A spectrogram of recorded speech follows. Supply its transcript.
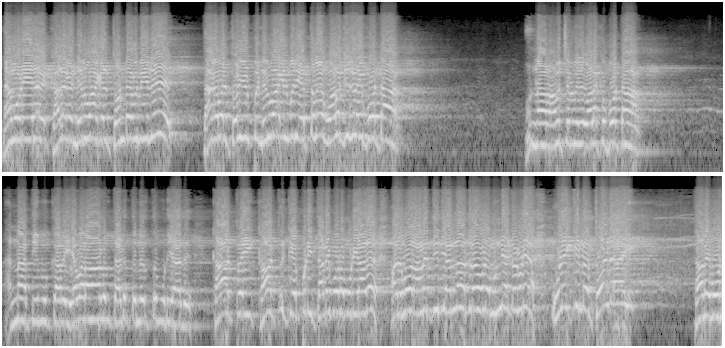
நம்முடைய கழக நிர்வாகிகள் தொண்டர்கள் மீது தகவல் தொழில்நுட்ப நிர்வாகிகள் மீது எத்தனை வழக்குகளை போட்டார். முன்னாள் அமைச்சர் மீது வழக்கு போட்டார். அண்ணா திமுகவை எவராலும் தடுத்து நிறுத்த முடியாது. காற்றை காற்றுக்கு எப்படி தடை போட முடியாது? அதுபோல் அனைத்து இந்திய அண்ணா திராவிட முன்னேற்றக்கூடிய உழைக்கின்ற தொண்டரை தடை போட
